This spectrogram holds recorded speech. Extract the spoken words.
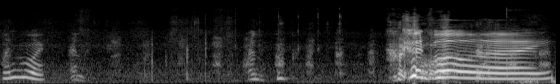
One more. And, and. Good boy.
